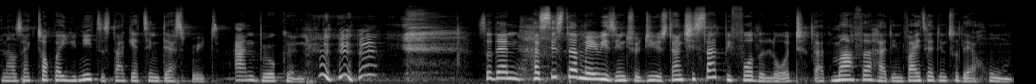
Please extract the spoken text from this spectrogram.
And I was like, Tope, you need to start getting desperate and broken. so then her sister Mary is introduced, and she sat before the Lord that Martha had invited into their home.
